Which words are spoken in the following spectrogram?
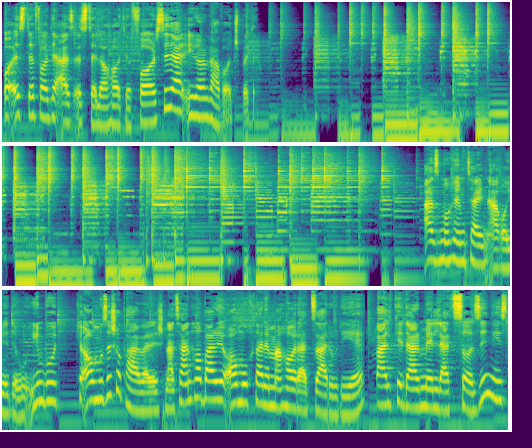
با استفاده از اصطلاحات فارسی در ایران رواج بده. از مهمترین عقاید او این بود که آموزش و پرورش نه تنها برای آموختن مهارت ضروریه بلکه در ملت سازی نیست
